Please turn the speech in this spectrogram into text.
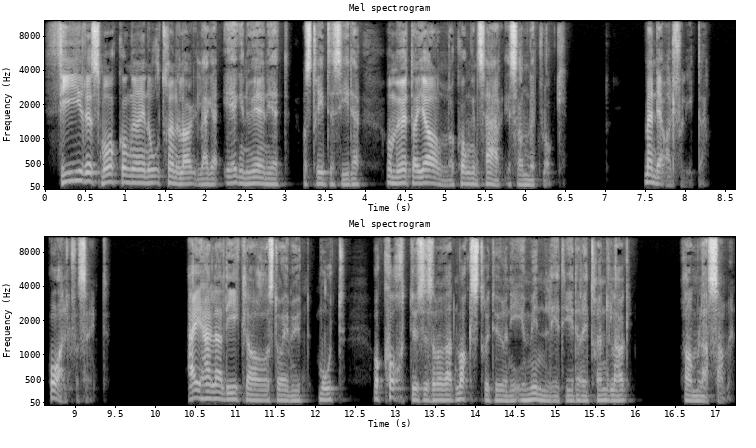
Fire småkonger i Nord-Trøndelag legger egen uenighet og strid til side og møter jarlen og kongens hær i samlet flokk. Men det er altfor lite, og altfor seint. Ei heller de klarer å stå imot, og korthuset som har vært maktstrukturen i uminnelige tider i Trøndelag, ramler sammen.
